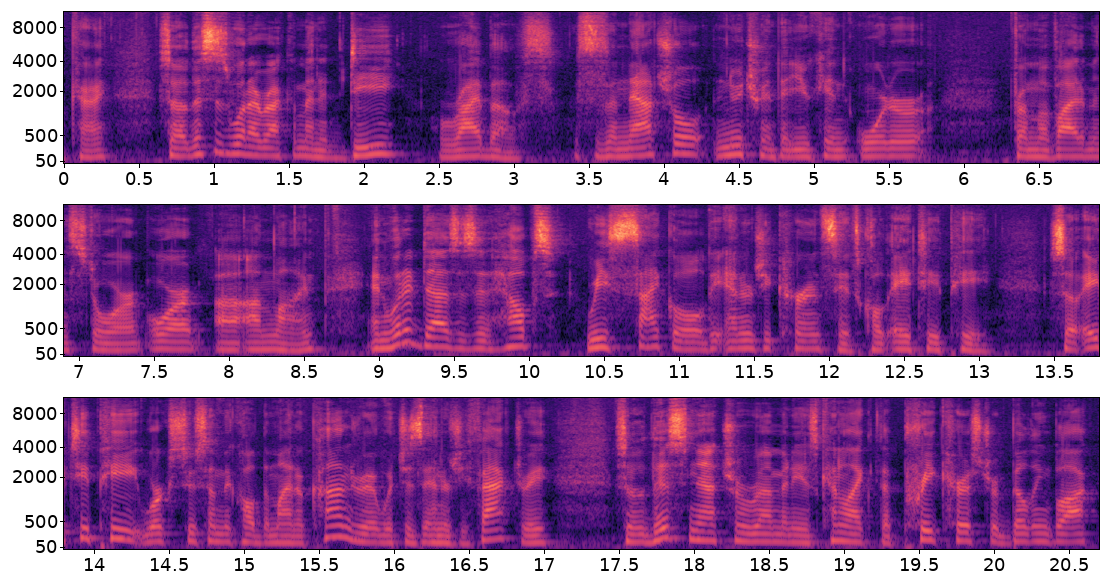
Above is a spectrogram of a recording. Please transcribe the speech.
Okay, so this is what I recommended: D-ribose. This is a natural nutrient that you can order from a vitamin store or uh, online. And what it does is it helps recycle the energy currency. It's called ATP. So ATP works through something called the mitochondria, which is the energy factory. So this natural remedy is kind of like the precursor building block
